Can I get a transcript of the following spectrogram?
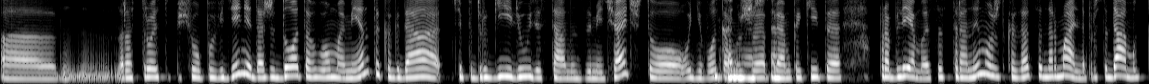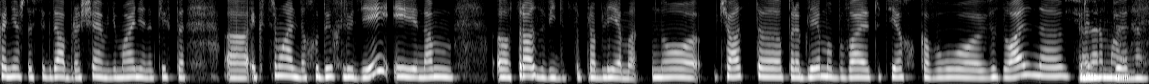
м, расстройство пищевого поведения даже до того момента, когда типа другие люди станут замечать, что у него там уже Конечно. прям какие-то проблемы. Со стороны может казаться нормально. Просто да, мы, конечно, всегда обращаем внимание на каких-то э, экстремально худых людей, и нам э, сразу видится проблема. Но часто проблема бывает у тех, у кого визуально, Всё в принципе, нормально.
